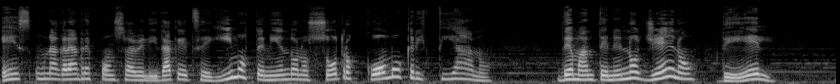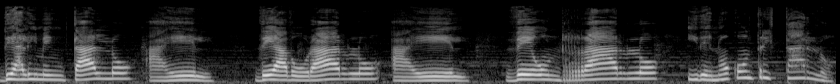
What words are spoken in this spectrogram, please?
es una gran responsabilidad que seguimos teniendo nosotros como cristianos de mantenernos llenos de Él, de alimentarlo a Él, de adorarlo a Él, de honrarlo y de no contristarlo.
